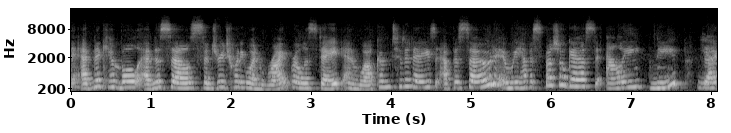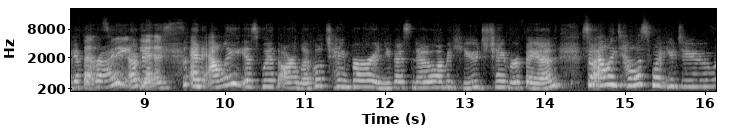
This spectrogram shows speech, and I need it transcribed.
Edna Kimball, Edna Sells, Century 21 Right Real Estate, and welcome to today's episode. And we have a special guest, Ally Neep. Did I get that right? me, yes. And Ally is with our local chamber, and you guys know I'm a huge chamber fan. So, Ally, tell us what you do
